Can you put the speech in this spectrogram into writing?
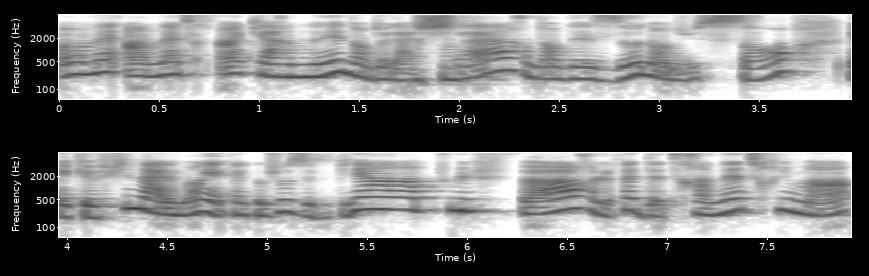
on est un être incarné dans de la mhm. chair, dans des os, dans du sang, mais que finalement, il y a quelque chose de bien plus fort, le fait d'être un être humain,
